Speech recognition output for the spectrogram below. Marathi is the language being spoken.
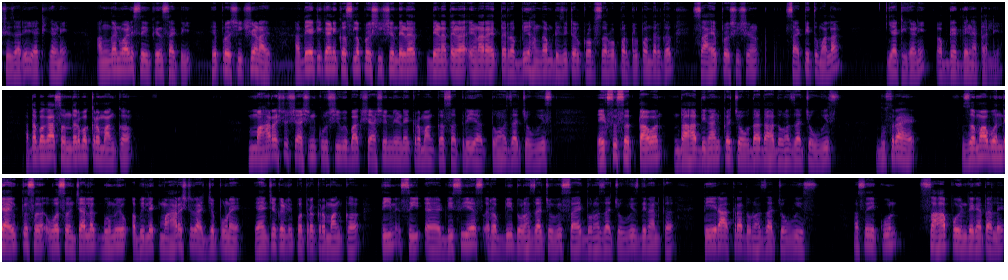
शेजारी या ठिकाणी अंगणवाडी सेविकांसाठी हे प्रशिक्षण आहेत. आता या ठिकाणी कसलं प्रशिक्षण देण्यात देण्यात येणार येणार आहे तर रब्बी हंगाम डिजिटल क्रॉप सर्व प्रकल्पांतर्गत सहाय्यक प्रशिक्षणासाठी तुम्हाला या ठिकाणी अपडेट देण्यात आली आता बघा संदर्भ क्रमांक. महाराष्ट्र शासन कृषी विभाग शासन निर्णय क्रमांक सक्रिय दोन हजार चोवीस एकशे सत्तावन्न दहा दिनांक चौदा दहा दोन हजार चोवीस. दुसरा आहे जमाबंदी आयुक्त स व संचालक भूमी अभिलेख महाराष्ट्र राज्य पुणे यांच्याकडील पत्र क्रमांक तीन C D C S rabi दोन हजार चोवीस सहायक दोन हजार चोवीस दिनांक तेरा अकरा दोन हजार चोवीस असे एकूण सहा पॉईंट देण्यात आले.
